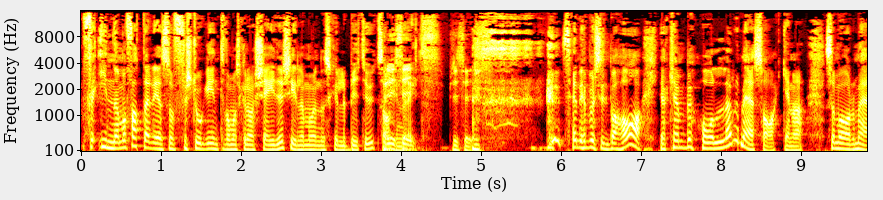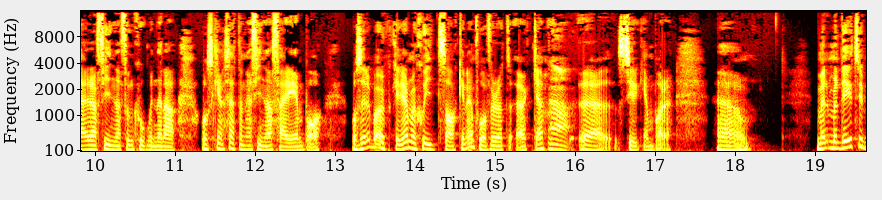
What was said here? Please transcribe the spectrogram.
för innan man fattade det så förstod jag inte vad man skulle ha shaders till om man ändå skulle byta ut saken direkt. Precis, precis. Sen är jag plötsligt bara, ha, jag kan behålla de här sakerna som har de här fina funktionerna och så kan jag sätta den här fina färgen på. Och så är det bara att uppgradera de här skitsakerna på för att öka Ja. eh, styrkan på det. Eh, men, men det är typ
